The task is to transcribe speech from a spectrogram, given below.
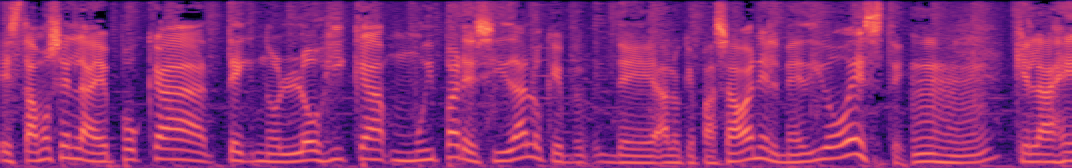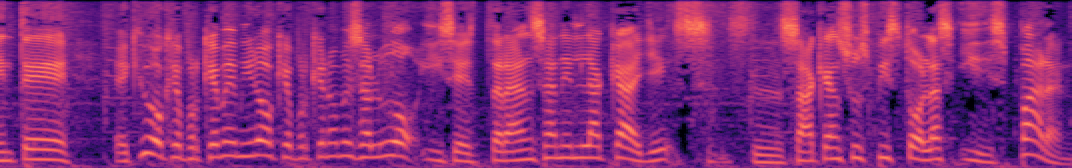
estamos en la época tecnológica muy parecida a lo que de, a lo que pasaba en el medio oeste, que la gente eh, ¿qué hubo? ¿Que por qué me miró? ¿Que por qué no me saludó? Y se tranzan en la calle, sacan sus pistolas y disparan.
